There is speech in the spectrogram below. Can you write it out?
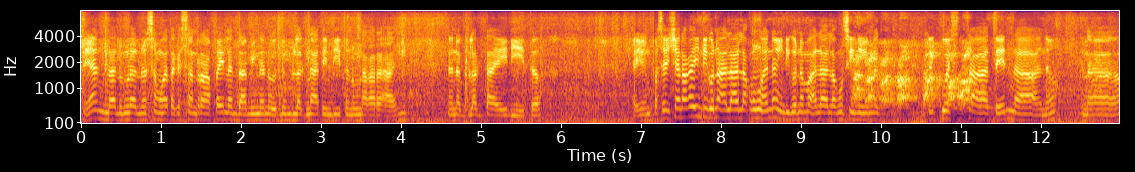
Ayan, lalong-lalo na sa mga taga San Rafael, ang daming nanood ng vlog natin dito nung nakaraan na nag-vlog tayo dito. Ayun, pasensya na kayo, hindi ko naalala kung ano, hindi ko na maalala kung sino yung nag-request sa atin na ano, na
